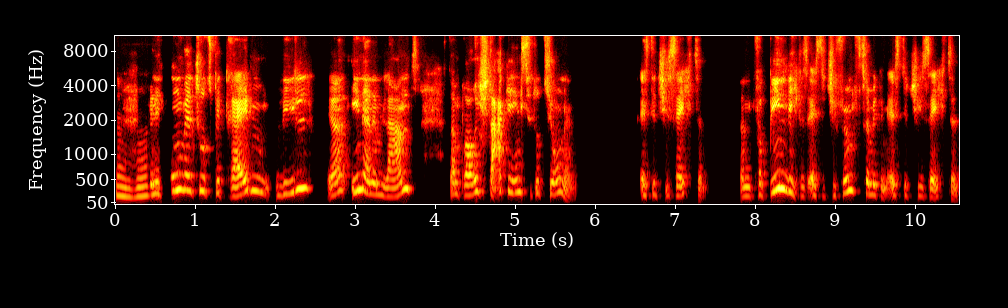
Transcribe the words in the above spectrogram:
Mhm. Wenn ich Umweltschutz betreiben will, ja, in einem Land, dann brauche ich starke Institutionen. SDG 16. Dann verbinde ich das SDG 15 mit dem SDG 16.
